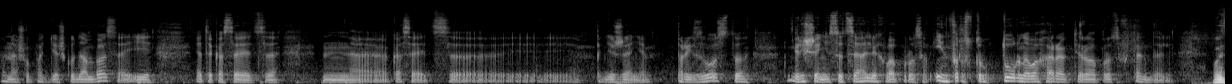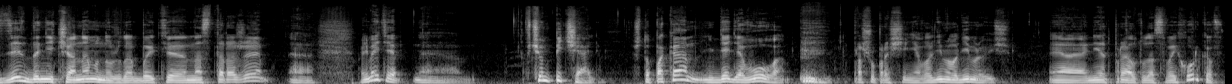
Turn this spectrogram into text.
нашу поддержку Донбасса, и это касается, э, касается поддержания производства, решения социальных вопросов, инфраструктурного характера вопросов и так далее. Вот здесь донечанам нужно быть на стороже. Понимаете, в чем печаль? Что пока дядя Вова, прошу прощения, Владимир Владимирович, Э, не отправил туда своих орков,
